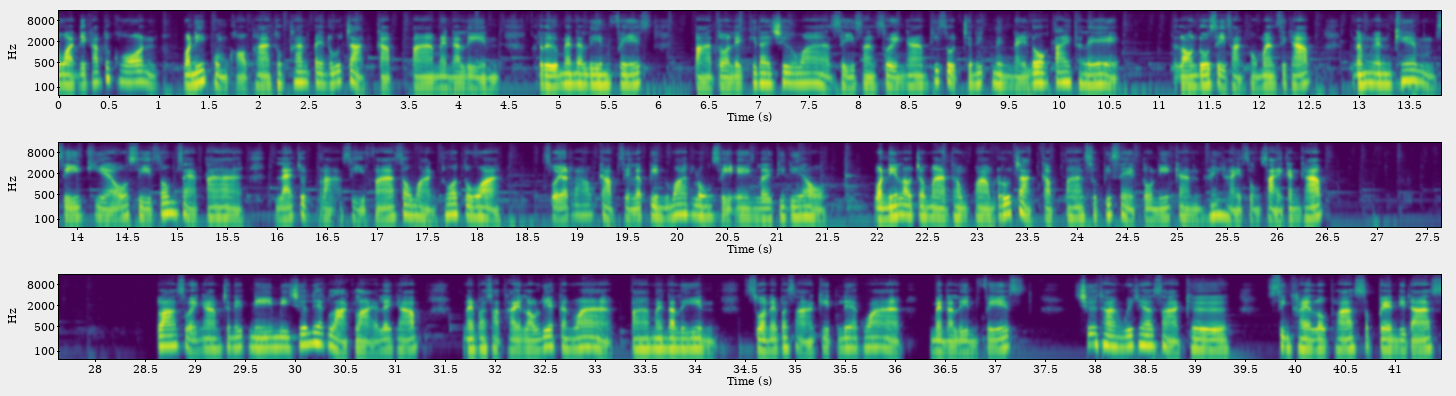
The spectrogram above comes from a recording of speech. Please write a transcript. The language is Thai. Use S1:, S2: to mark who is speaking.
S1: สวัสดีครับทุกคน วันนี้ผมขอพาทุกท่านไปรู้จักกับปลาแมนดารินหรือแมนดารินฟิชปลาตัวเล็กที่ได้ชื่อว่าสีสันสวยงามที่สุดชนิดหนึ่งในโลกใต้ทะเล ลองดูสีสันของมันสิครับ น้ำเงินเข้ม สีเขียว สีส้มแสบตา และจุดประสีฟ้าสว่างทั่วตัว สวยราวกับศิลปินวาดลงสีเองเลยทีเดียว วันนี้เราจะมาทำความรู้จักกับปลาสุดพิเศษตัวนี้กันให้หายสงสัยกันครับ ปลาสวยงามชนิดนี้มีชื่อเรียกหลากหลายเลยครับ ในภาษาไทยเราเรียกกันว่า ปลาแมนดาริน ส่วนในภาษาอังกฤษเรียกว่าแมนดารินฟิช ชื่อทางวิทยาศาสตร์คือ s y n c h y l o p l a s splendidus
